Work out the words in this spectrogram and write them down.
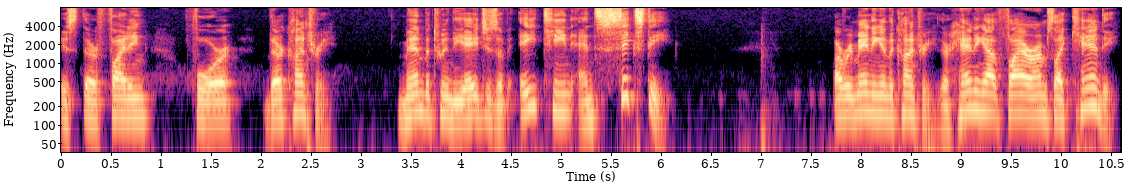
is they're fighting for their country. Men between the ages of 18 and 60 are remaining in the country. They're handing out firearms like candy.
